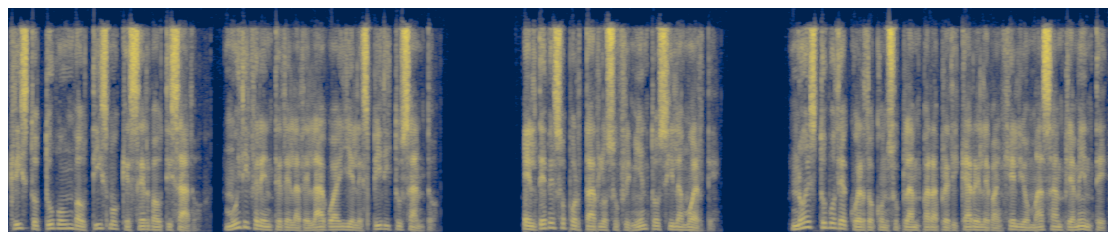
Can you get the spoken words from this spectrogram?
Cristo tuvo un bautismo que ser bautizado, muy diferente de la del agua y el Espíritu Santo. Él debe soportar los sufrimientos y la muerte no estuvo de acuerdo con su plan para predicar el Evangelio más ampliamente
